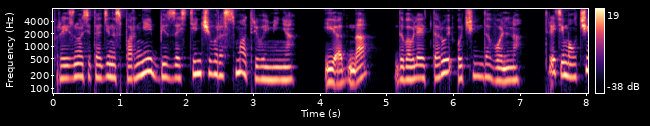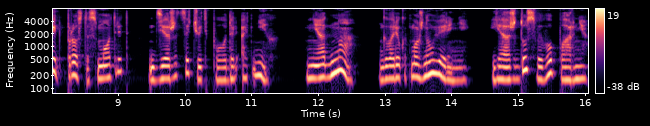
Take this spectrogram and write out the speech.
произносит один из парней, беззастенчиво рассматривая меня. «И одна?» добавляет второй очень довольно. Третий молчит, просто смотрит, держится чуть подаль от них. «Не одна», — говорю как можно уверенней. «Я жду своего парня».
